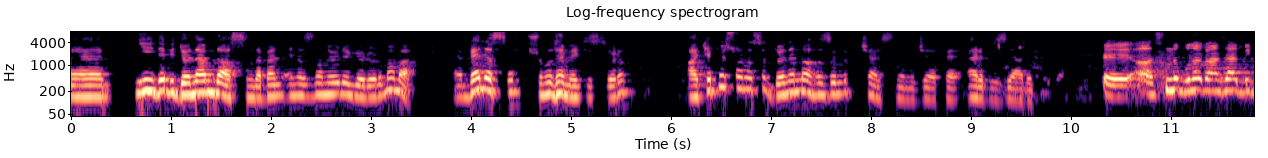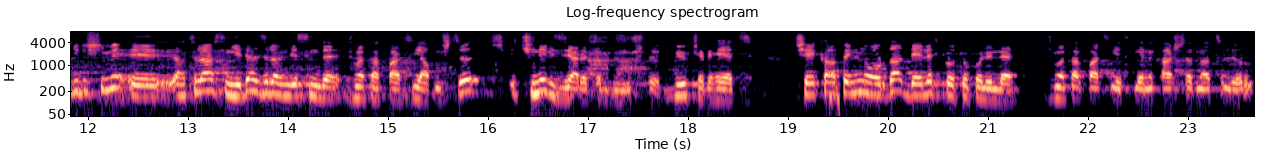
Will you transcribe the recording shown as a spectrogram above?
e, iyi de bir dönemdi aslında. Ben en azından öyle görüyorum ama e, velhasıl şunu demek istiyorum. AKP sonrası döneme hazırlık içerisinde mi CHP Erbil ziyaret ediyor? Ee, aslında buna benzer bir girişimi e, hatırlarsın 7 Haziran öncesinde Cumhuriyet Halk Partisi yapmıştı. Çin'e bir ziyarette bulunmuştu. Büyükçe bir heyet. ÇKP'nin orada devlet protokolüyle Cumhuriyet Halk Partisi yetkilerini karşıladığını hatırlıyorum.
